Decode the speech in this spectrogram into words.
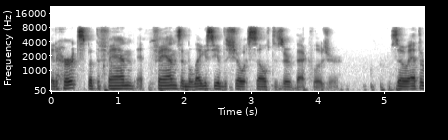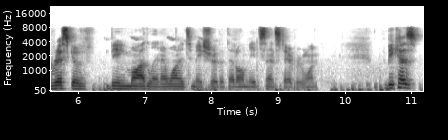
It hurts, but the fan fans and the legacy of the show itself deserve that closure. So, at the risk of being maudlin, I wanted to make sure that that all made sense to everyone. Because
